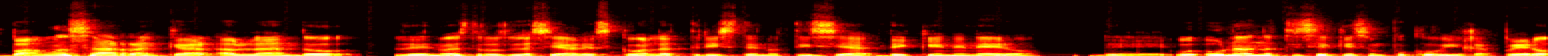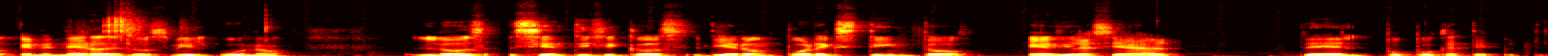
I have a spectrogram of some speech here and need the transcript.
vamos a arrancar hablando de nuestros glaciares con la triste noticia de que en enero, de una noticia que es un poco vieja, pero en enero de 2001, los científicos dieron por extinto el glaciar del Popocatépetl.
